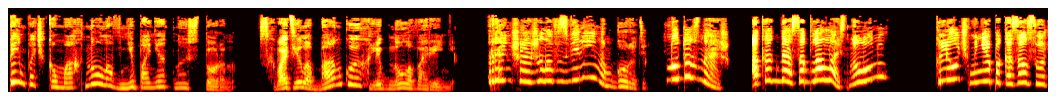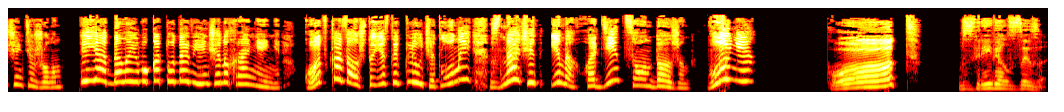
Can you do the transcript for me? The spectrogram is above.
Пимпочка махнула в непонятную сторону, схватила банку и хлебнула варенье. «Раньше я жила в зверином городе, ну ты знаешь, а когда соблалась на луну, ключ мне показался очень тяжелым, и я отдала его коту да Винчи на хранение. Кот сказал, что если ключ от луны, значит и находиться он должен в луне». «Кот!» — взревел Зыза.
